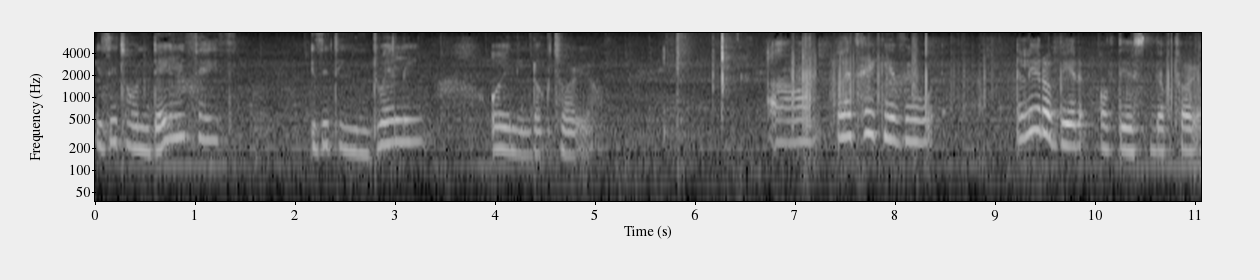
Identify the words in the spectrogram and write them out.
is it on daily faith is it in indwelling or in doctorial um, let me give you a little bit of this doctorial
